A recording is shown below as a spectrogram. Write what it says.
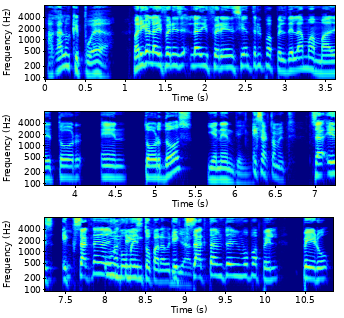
haga lo que pueda. Marica, la diferencia, la diferencia entre el papel de la mamá de Thor en Thor 2 y en Endgame. Exactamente. O sea, es exactamente misma actriz, momento para brillar. Exactamente el mismo papel, pero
